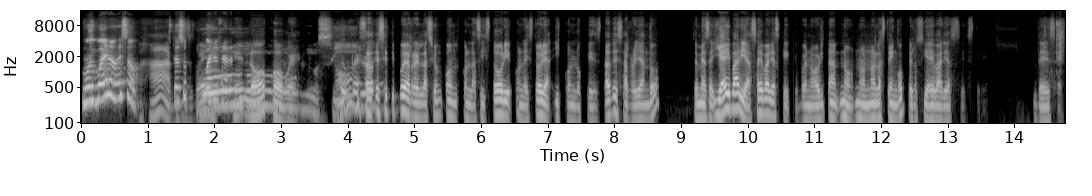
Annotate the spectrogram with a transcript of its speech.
muy bueno eso. Ajá. Está súper bueno. Qué loco, güey. ese tipo de relación con, con, las historias, con la historia y con lo que está desarrollando, se me hace. Y hay varias, hay varias que, bueno, ahorita no, no, no las tengo, pero sí hay varias este, de esas.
